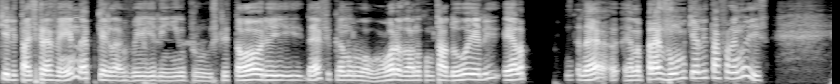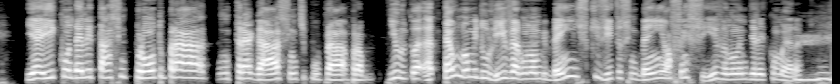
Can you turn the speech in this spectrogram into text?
que ele tá escrevendo, né? Porque ela vê ele indo pro escritório e, né, ficando horas lá no computador, e ele, ela, né, ela presume que ele tá fazendo isso. E aí, quando ele tá assim, pronto para entregar, assim, tipo, pra. pra... E até o nome do livro era um nome bem esquisito, assim, bem ofensivo, eu não lembro direito como era. Uhum.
